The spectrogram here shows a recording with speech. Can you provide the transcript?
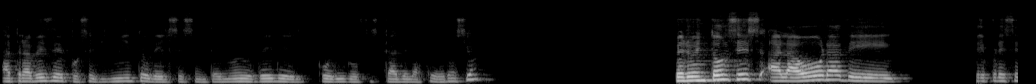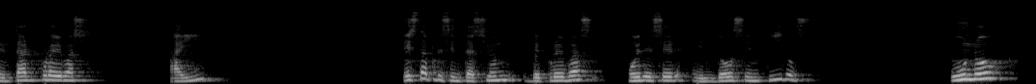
a través del procedimiento del 69B del Código Fiscal de la Federación. Pero entonces, a la hora de, presentar pruebas ahí, esta presentación de pruebas puede ser en dos sentidos. Uno,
